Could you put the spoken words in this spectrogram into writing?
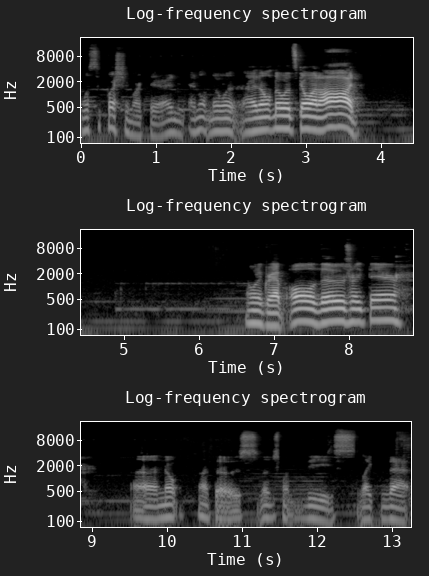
What's the question mark there? I, I don't know what I don't know what's going on. I want to grab all of those right there. Uh, nope, not those. I just want these like that.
